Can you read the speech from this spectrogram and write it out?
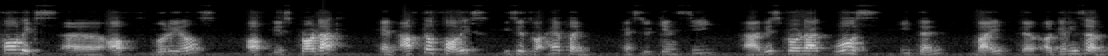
four weeks of burials of this product and after 4 weeks this is what happened as you can see uh, this product was eaten by the organism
